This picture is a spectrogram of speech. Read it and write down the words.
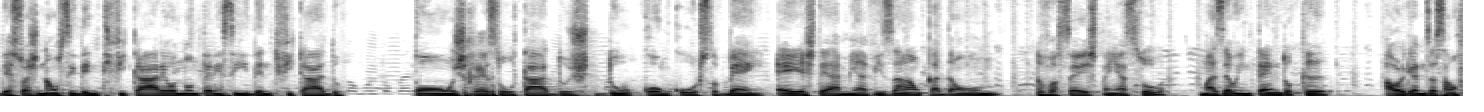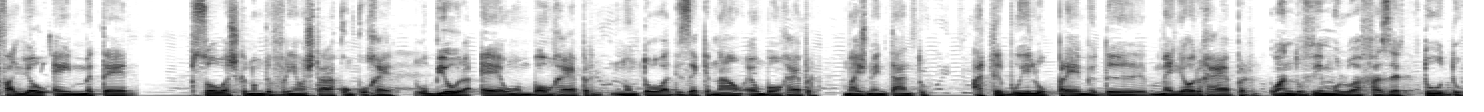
pessoas não se identificarem ou não terem se identificado com os resultados do concurso. Bem, esta é a minha visão, cada um de vocês tem a sua, mas eu entendo que a organização falhou em meter pessoas que não deveriam estar a concorrer. O Biura é um bom rapper, não estou a dizer que não, é um bom rapper, mas no entanto, atribuí-lhe o prêmio de melhor rapper quando vimos-lo a fazer tudo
